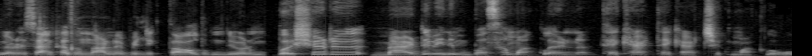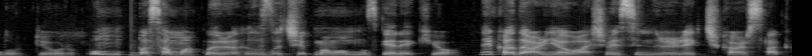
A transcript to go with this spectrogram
üreten kadınlarla birlikte aldım diyorum. Başarı merdivenin basamaklarını teker teker çıkmakla olur diyorum. O basamakları hızlı çıkmamamız gerekiyor. Ne kadar yavaş ve sindirerek çıkarsak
